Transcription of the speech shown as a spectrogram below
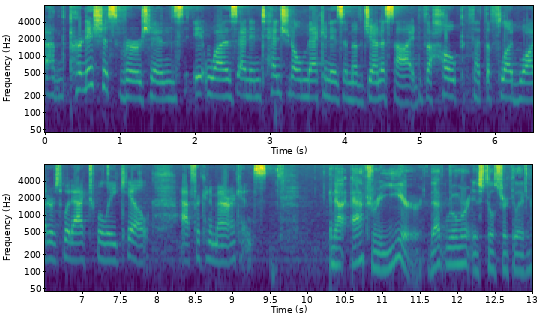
um, pernicious versions, it was an intentional mechanism of genocide, the hope that the floodwaters would actually kill African Americans. Now, after a year, that rumor is still circulating?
